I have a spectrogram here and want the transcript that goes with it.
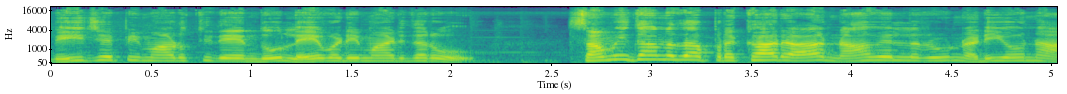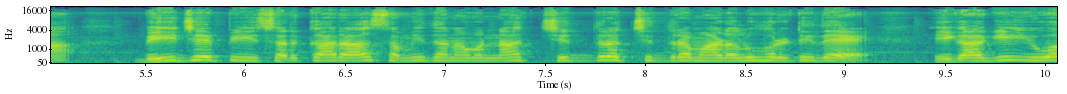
ಬಿಜೆಪಿ ಮಾಡುತ್ತಿದೆ ಎಂದು ಲೇವಡಿ ಮಾಡಿದರು. ಸಂವಿಧಾನದ ಪ್ರಕಾರ ನಾವೆಲ್ಲರೂ ನಡೆಯೋಣ. ಬಿಜೆಪಿ ಸರ್ಕಾರ ಸಂವಿಧಾನವನ್ನ ಛಿದ್ರ ಛಿದ್ರ ಮಾಡಲು ಹೊರಟಿದೆ. ಹೀಗಾಗಿ ಯುವ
